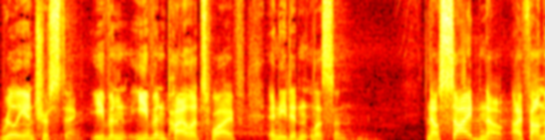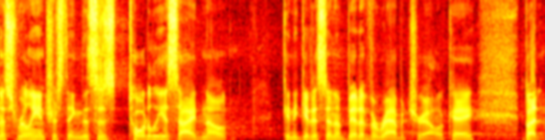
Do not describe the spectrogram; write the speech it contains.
Really interesting. Even, even Pilate's wife, and he didn't listen. Now, side note, I found this really interesting. This is totally a side note, going to get us in a bit of a rabbit trail, okay? But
